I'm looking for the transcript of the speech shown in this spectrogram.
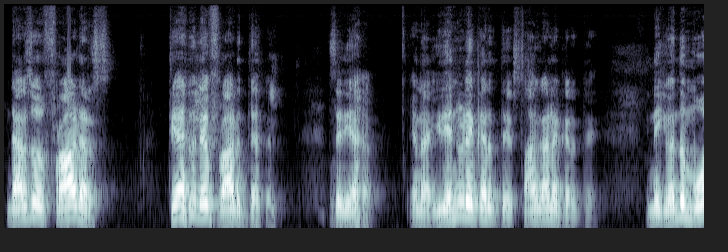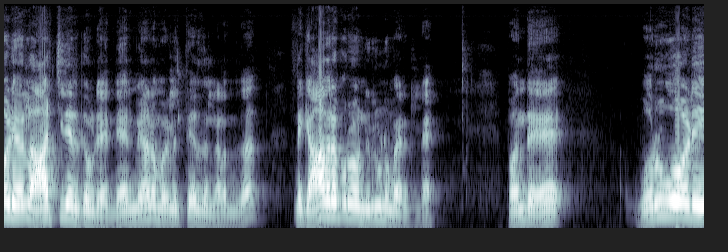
இந்த அரசு ஒரு ஃப்ராட் அரசு தேர்தலே ஃப்ராடு தேர்தல். சரியா? ஏன்னா இது என்னுடைய கருத்து ஸ்ட்ராங்கான கருத்து. இன்னைக்கு வந்து மோடி அவர்கள் ஆட்சியிலே இருக்க முடியாது. நேர்மையான முறையில் தேர்தல் நடந்துதான் இன்னைக்கு ஆதரப்பூர்வ நிறுவனமாக இருக்குல்ல? இப்போ வந்து ஒரு கோடி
